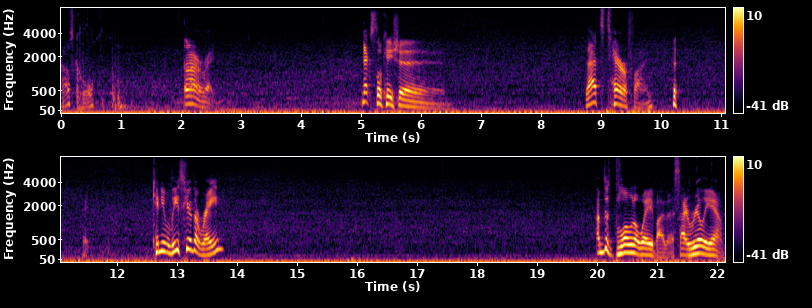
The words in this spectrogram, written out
That was cool. All right. Next location. That's terrifying. Can you at least hear the rain? I'm just blown away by this. I really am.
